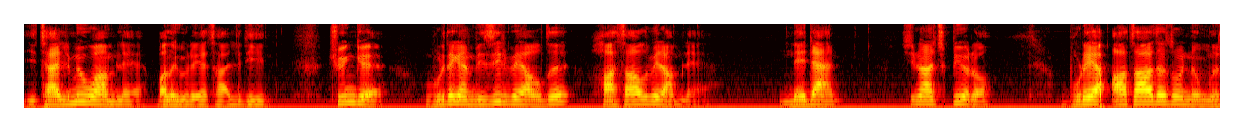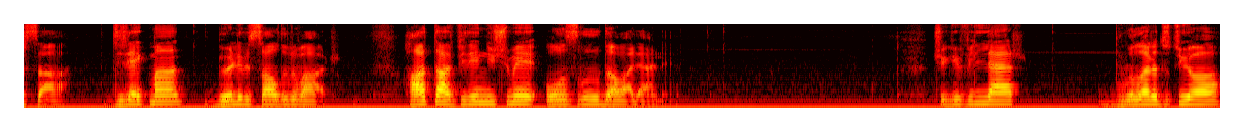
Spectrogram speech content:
yeterli mi bu hamle? Bana göre yeterli değil. Çünkü buradayken vezir B6 hatalı bir hamle. Neden? Şimdi açıklıyorum. Buraya at A4 oynanılırsa direktman böyle bir saldırı var. Hatta filin düşme olasılığı da var yani. Çünkü filler buraları tutuyor.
